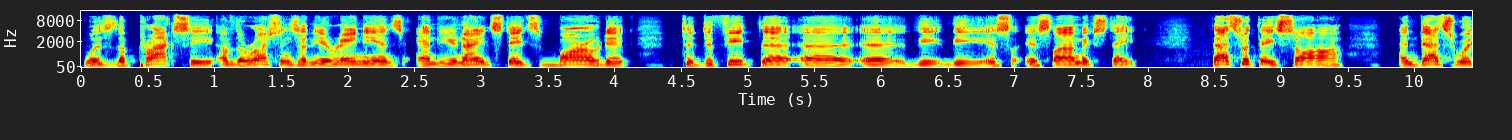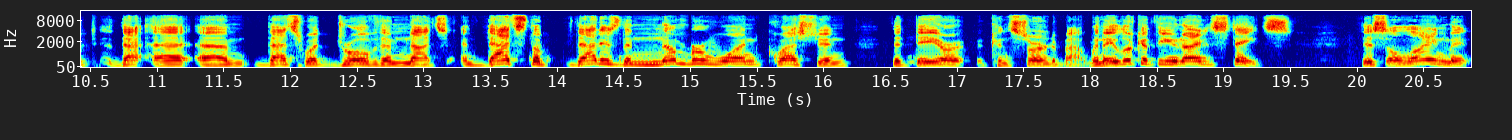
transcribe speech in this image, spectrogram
was the proxy of the Russians and the Iranians, and the United States borrowed it to defeat the uh, uh, the the Islamic State. That's what they saw, and that's what that uh, um, that's what drove them nuts. And that's the that is the number one question that they are concerned about when they look at the United States. This alignment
